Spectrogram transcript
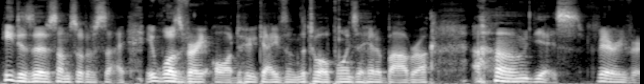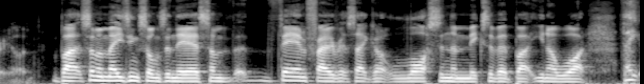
he deserves some sort of say. It was very odd who gave them the 12 points ahead of Barbara. Um, yes, very, very odd. But some amazing songs in there, some fan favorites that got lost in the mix of it. But you know what? They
